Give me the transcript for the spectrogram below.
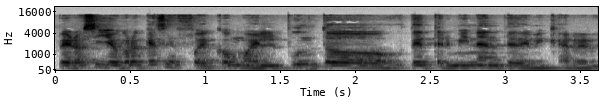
pero sí, yo creo que ese fue como el punto determinante de mi carrera.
